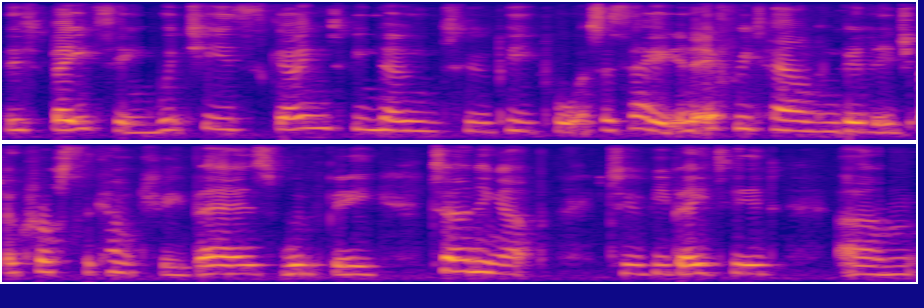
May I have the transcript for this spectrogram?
this baiting, which is going to be known to people, as I say, in every town and village across the country, bears would be turning up to be baited um,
